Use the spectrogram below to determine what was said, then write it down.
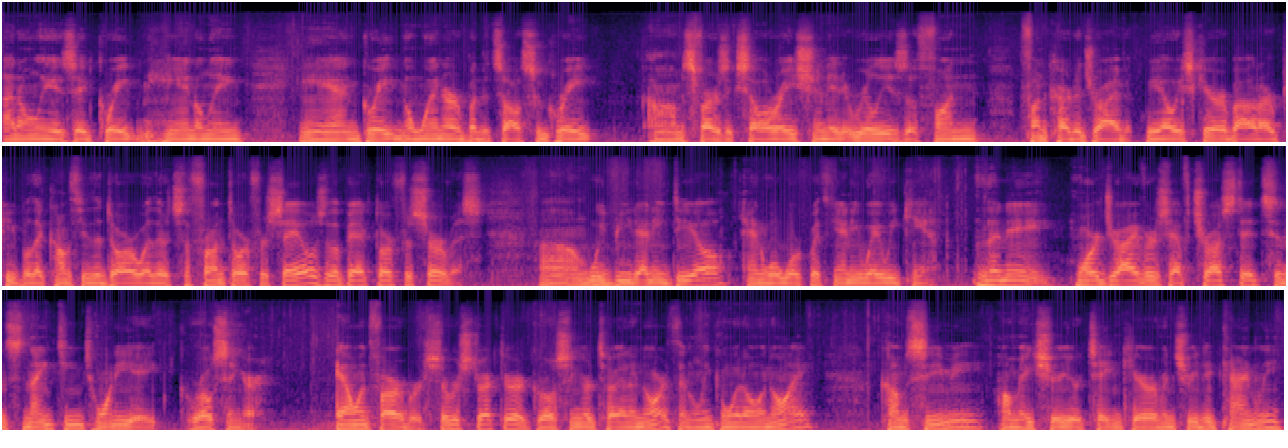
Not only is it great in handling and great in the winter, but it's also great um, as far as acceleration. It really is a fun, fun car to drive. We always care about our people that come through the door, whether it's the front door for sales or the back door for service. Um, we beat any deal and we'll work with you any way we can. The name, more drivers have trusted since 1928, Grossinger. Allen Farber, Service Director at Grossinger Toyota North in Lincolnwood, Illinois. Come see me. I'll make sure you're taken care of and treated kindly,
